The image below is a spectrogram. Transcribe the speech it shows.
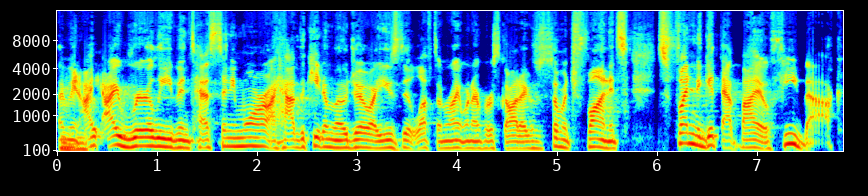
I mean, mm-hmm. I, I rarely even test anymore. I have the Keto Mojo. I used it left and right when I first got it. It was so much fun. It's it's fun to get that biofeedback.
